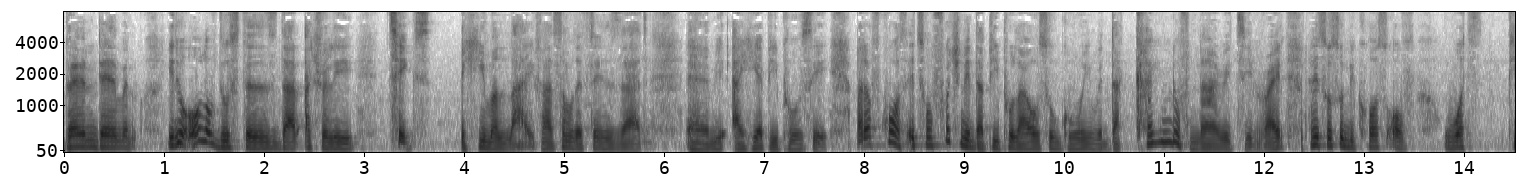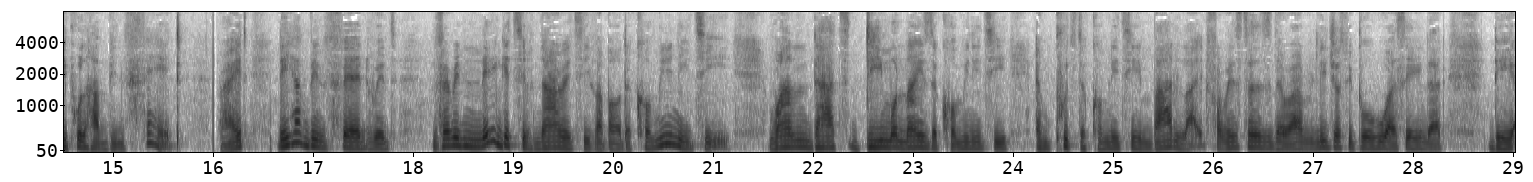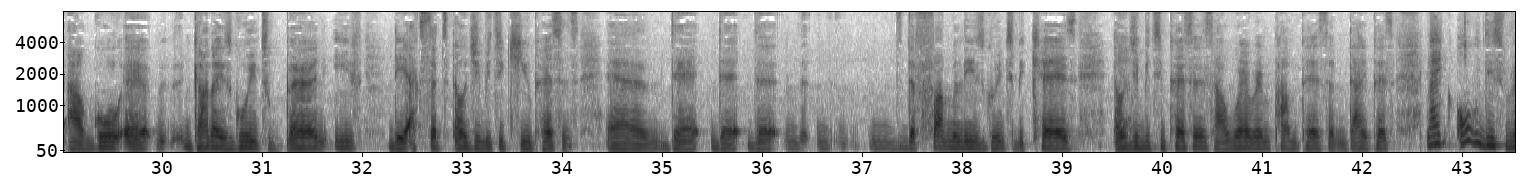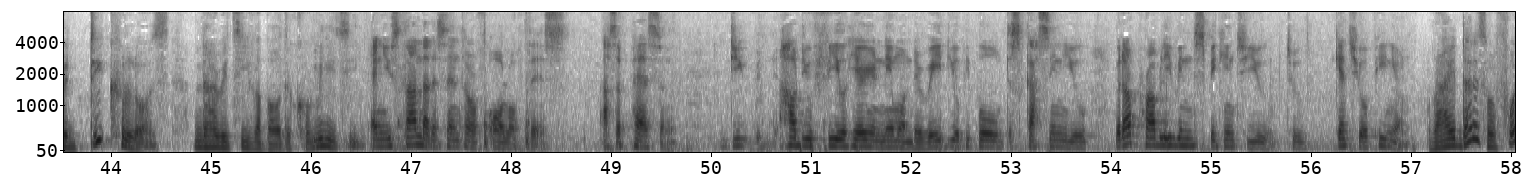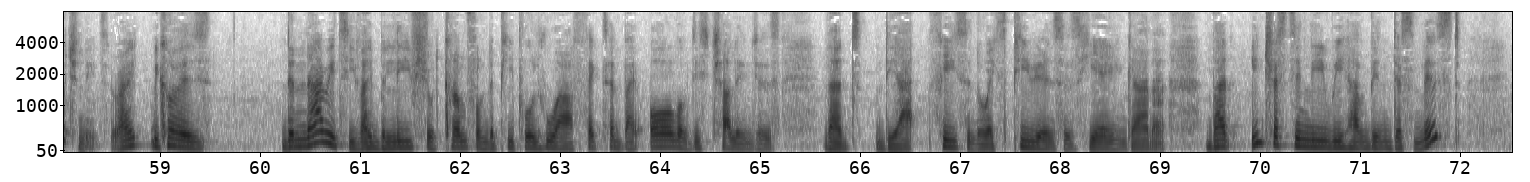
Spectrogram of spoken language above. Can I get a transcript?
burn them, and you know, all of those things that actually takes a human life are some of the things that um, I hear people say. But of course, it's unfortunate that people are also going with that kind of narrative, right? And it's also because of what people have been fed right? They have been fed with very negative narrative about the community, one that demonizes the community and puts the community in bad light. For instance, there are religious people who are saying that they are go uh, Ghana is going to burn if they accept LGBTQ persons, and the the the the, the family is going to be cursed. LGBT persons are wearing pampers and diapers, like all this ridiculous narrative about the community. And you stand at the center of all of this as a person. Do you, how do you feel hearing your name on the radio, people discussing you without probably even speaking to you to get your opinion? Right, that is unfortunate, right? Because the narrative, I believe, should come from the people who are affected by all of these challenges that they are facing or experiences here in Ghana. But interestingly, we have been dismissed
